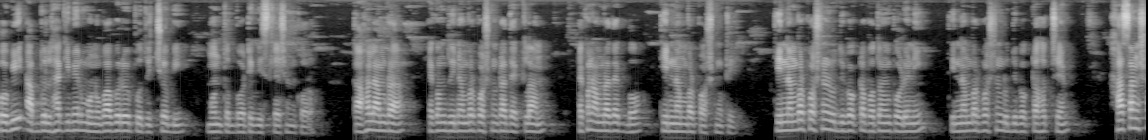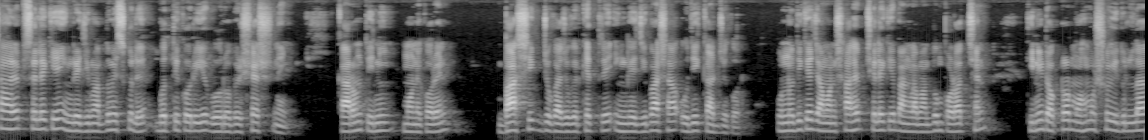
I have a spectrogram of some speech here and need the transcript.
কবি আব্দুল হাকিমের মনোভাবেরও প্রতিচ্ছবি, মন্তব্যটি বিশ্লেষণ করো। তাহলে আমরা এখন দুই নম্বর প্রশ্নটা দেখলাম, এখন আমরা দেখব তিন নম্বর প্রশ্নটি। তিন নম্বর প্রশ্নের উদ্দীপকটা প্রথমে পড়ে নিই। তিন নম্বর প্রশ্নের উদ্দীপকটা হচ্ছে, হাসান সাহেব ছেলেকে ইংরেজি মাধ্যম স্কুলে ভর্তি করিয়ে গৌরবের শেষ নেই। কারণ তিনি মনে করেন, বার্ষিক যোগাযোগের ক্ষেত্রে ইংরেজি ভাষা অধিক কার্যকর। অন্যদিকে জামান সাহেব ছেলেকে বাংলা মাধ্যম পড়াচ্ছেন। তিনি ডক্টর মোহাম্মদ শহীদুল্লাহ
